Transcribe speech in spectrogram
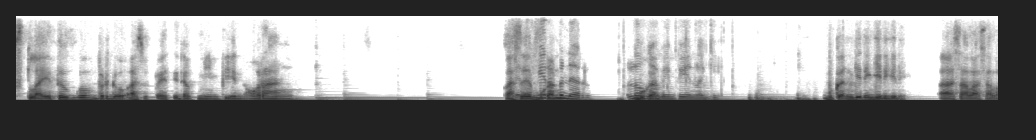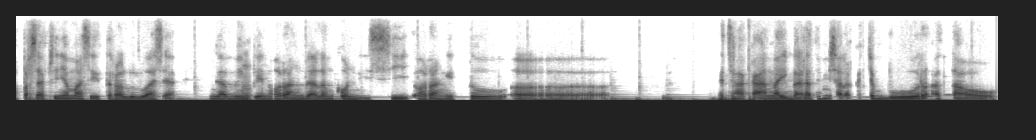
Setelah itu gue berdoa supaya tidak mimpiin orang. Maksudnya bukan benar Lu bukan, gak mimpiin lagi? Bukan gini gini gini. Uh, salah salah persepsinya masih terlalu luas ya. Nggak hmm. mimpiin hmm. orang dalam kondisi orang itu uh, kecelakaan lah ibaratnya misalnya kecebur atau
